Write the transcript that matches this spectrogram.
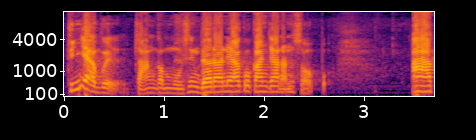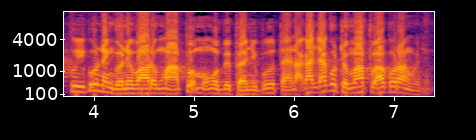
Dinya bu, cangkemmu sing darani aku kancanan sopo. Aku iku neng warung mabuk mau ngombe banyu putih. Nak kancaku udah mabuk aku orang banyak.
